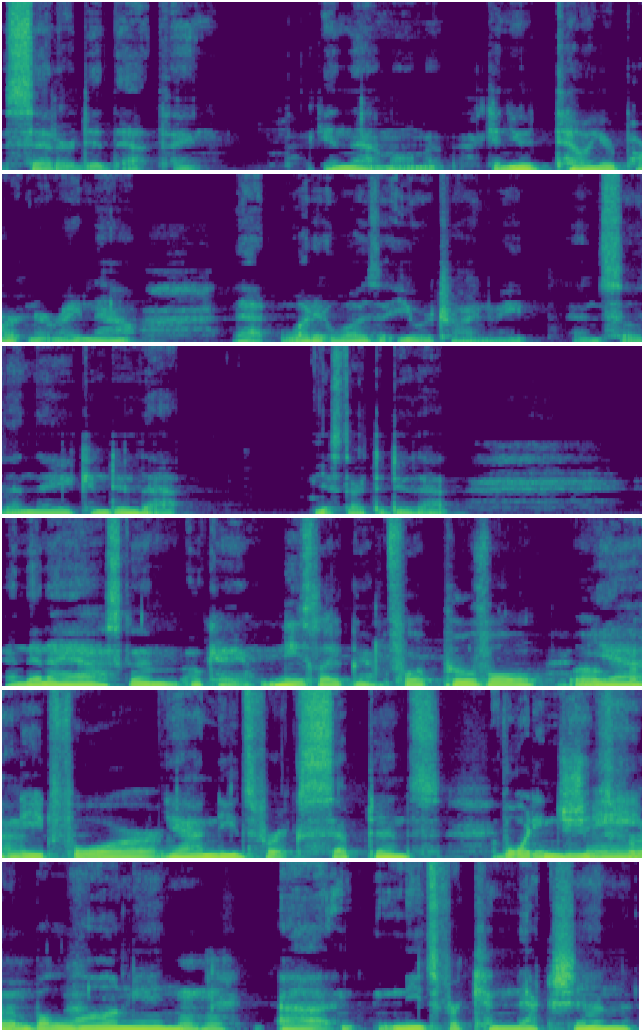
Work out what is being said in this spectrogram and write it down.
said or did that thing? Like in that moment. Can you tell your partner right now, that what it was that you were trying to meet. And so then they can do that. You start to do that. And then I ask them, okay. Needs like yeah. for approval, uh, yeah. need for. Yeah, needs for acceptance, avoiding needs shame, for belonging, mm-hmm. uh, needs for connection,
